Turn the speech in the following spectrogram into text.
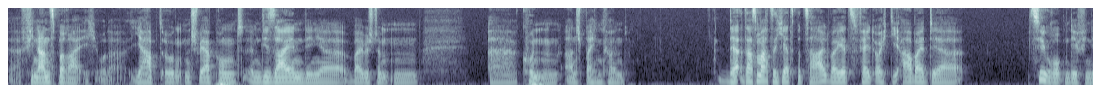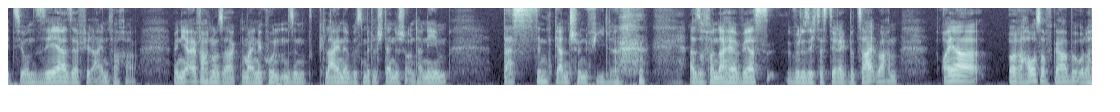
äh, Finanzbereich oder ihr habt irgendeinen Schwerpunkt im Design, den ihr bei bestimmten äh, Kunden ansprechen könnt. das macht sich jetzt bezahlt, weil jetzt fällt euch die Arbeit der Zielgruppendefinition sehr, sehr viel einfacher. Wenn ihr einfach nur sagt, meine Kunden sind kleine bis mittelständische Unternehmen, das sind ganz schön viele. Also von daher würde sich das direkt bezahlt machen. Euer, eure Hausaufgabe oder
